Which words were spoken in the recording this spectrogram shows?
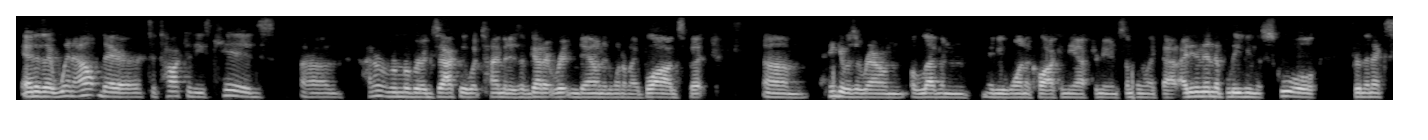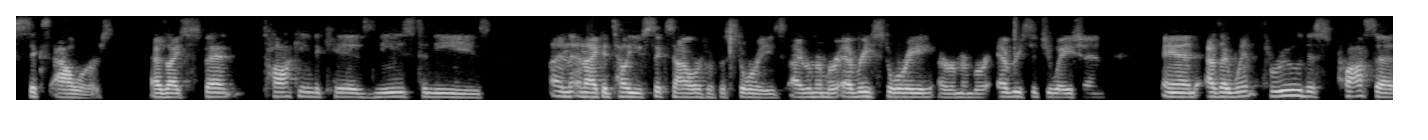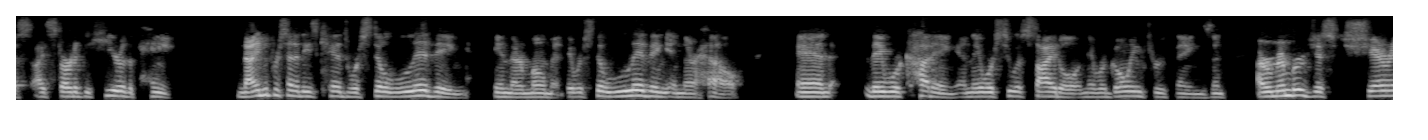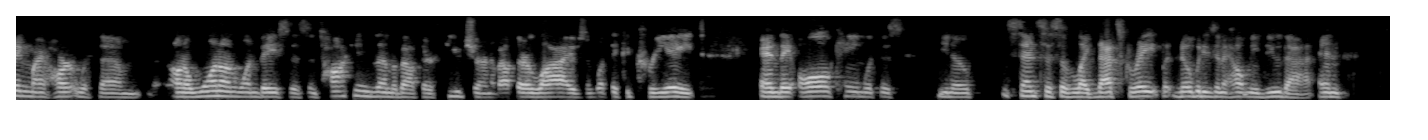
And as I went out there to talk to these kids, um, I don't remember exactly what time it is. I've got it written down in one of my blogs, but um, I think it was around 11, maybe 1 o'clock in the afternoon, something like that. I didn't end up leaving the school for the next six hours as I spent talking to kids, knees to knees. And, and I could tell you six hours worth of stories. I remember every story. I remember every situation. And as I went through this process, I started to hear the pain. 90% of these kids were still living in their moment. They were still living in their hell. And they were cutting and they were suicidal and they were going through things. And I remember just sharing my heart with them on a one on one basis and talking to them about their future and about their lives and what they could create. And they all came with this, you know, census of like, that's great, but nobody's going to help me do that. And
